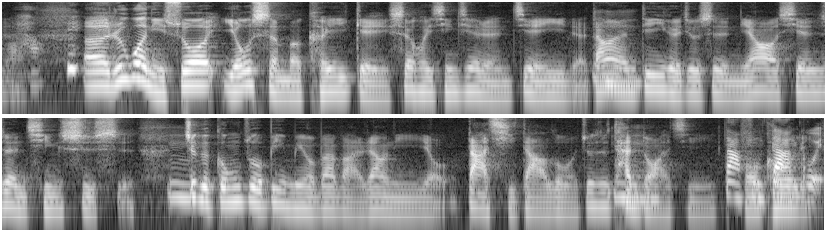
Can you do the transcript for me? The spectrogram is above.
的。嗯、好，呃，如果你说有什么可以给社会新鲜人建议的，当然第一个就是你要先认清事实，嗯、这个工作并没有办法让你有大起大落，就是探短期、嗯、大富大贵，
